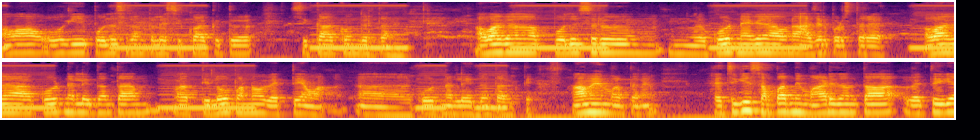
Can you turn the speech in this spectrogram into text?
ಅವ ಹೋಗಿ ಪೊಲೀಸರಂತಲೇ ಸಿಕ್ಕಾಕಿತ್ತು, ಸಿಕ್ಕಾಕೊಂಡಿರ್ತಾನೆ. ಅವಾಗ ಪೊಲೀಸರು ಕೋರ್ಟ್ನಾಗೆ ಅವನ ಹಾಜರುಪಡಿಸ್ತಾರೆ. ಅವಾಗ ಕೋರ್ಟ್ನಲ್ಲಿ ಇದ್ದಂತ ಆ ತಿಲೋಪ್ ಅನ್ನೋ ವ್ಯಕ್ತಿ ಅವ ಕೋರ್ಟ್ನಲ್ಲಿ ಇದ್ದಂಥ ವ್ಯಕ್ತಿ. ಆಮೇಲೆ ಮಾಡ್ತಾನೆ? ಹೆಚ್ಚಿಗೆ ಸಂಪಾದನೆ ಮಾಡಿದಂಥ ವ್ಯಕ್ತಿಗೆ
